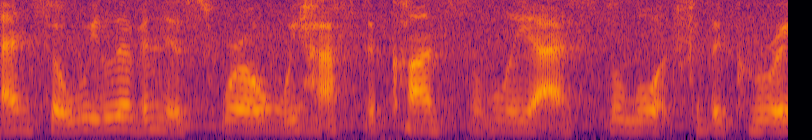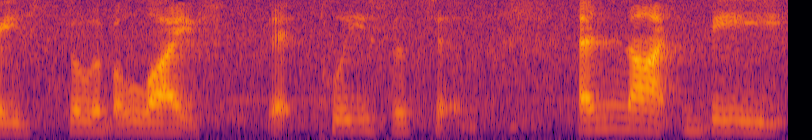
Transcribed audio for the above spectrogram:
And so we live in this world, we have to constantly ask the Lord for the grace to live a life that pleases him and not be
